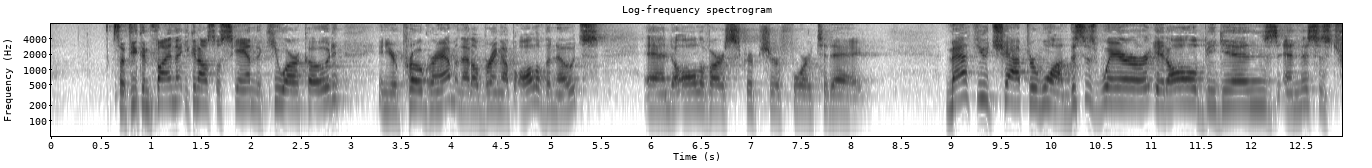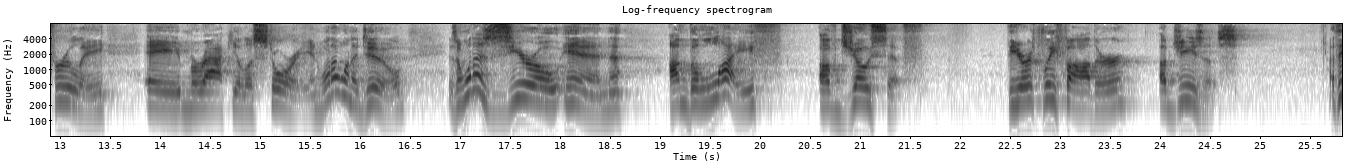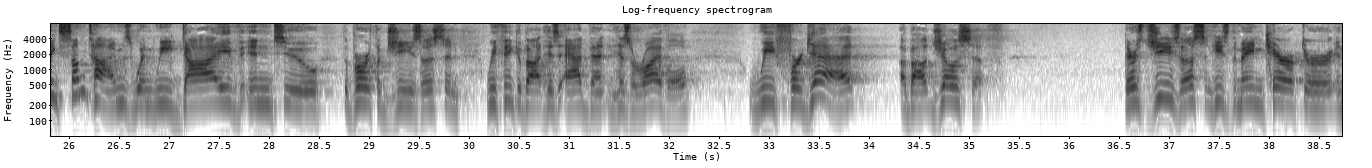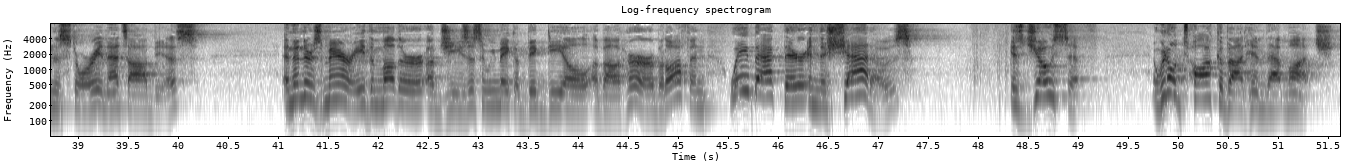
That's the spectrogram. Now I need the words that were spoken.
So if you can find that, you can also scan the QR code in your program, and that'll bring up all of the notes and all of our scripture for today. Matthew chapter 1, this is where it all begins, and this is truly a miraculous story. And what I want to do is I want to zero in on the life of Joseph, the earthly father of Jesus. I think sometimes when we dive into the birth of Jesus and we think about his advent and his arrival, we forget about Joseph. There's Jesus, and he's the main character in the story, and that's obvious. And then there's Mary, the mother of Jesus, and we make a big deal about her, but often, way back there in the shadows, is Joseph. And we don't talk about him that much.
